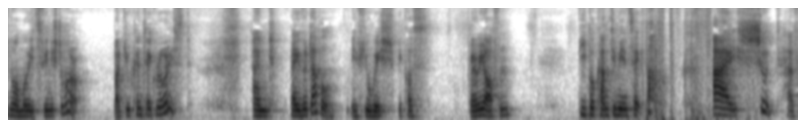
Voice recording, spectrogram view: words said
Normally it's finished tomorrow, but you can take a rest and pay the double if you wish, because very often people come to me and say, Oh, I should have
